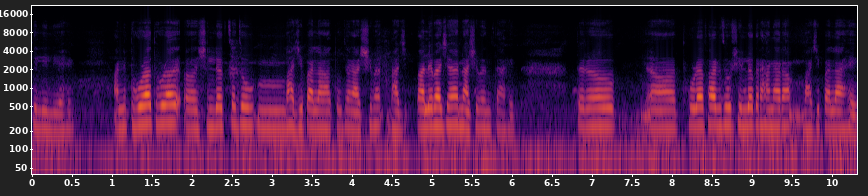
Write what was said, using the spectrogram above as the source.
केलेली आहे आणि थोडा थोडा शिल्लकचा जो भाजीपाला राहतो जो नाशिवंत भाजी पालेभाज्या नाशिवंत आहेत तर थोडाफार जो शिल्लक राहणारा भाजीपाला आहे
